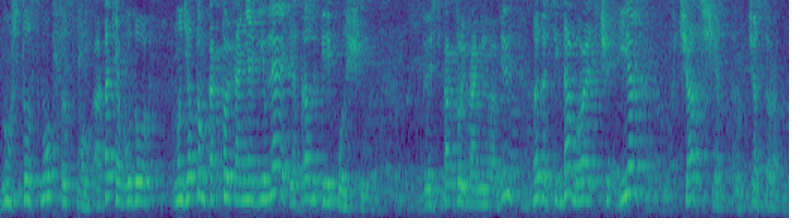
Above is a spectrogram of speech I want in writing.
Ну что смог, то смог. А так я буду... Ну дело в том, как только они объявляют, я сразу перепощиваю. То есть как только они объявят... Но это всегда бывает в четверг, в час с чем-то, в час сорок. Ну.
